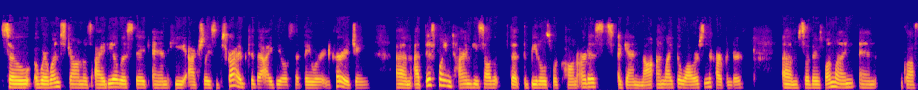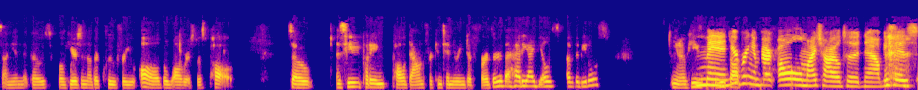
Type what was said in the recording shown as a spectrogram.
So, where once John was idealistic and he actually subscribed to the ideals that they were encouraging, um, at this point in time, he saw that, that the Beatles were con artists, again, not unlike the Walrus and the Carpenter. Um, so, there's one line in Glass Onion that goes, Well, here's another clue for you all the walrus was Paul. So, is he putting Paul down for continuing to further the heady ideals of the Beatles? You know, he Man, he you're bringing back all of my childhood now because,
